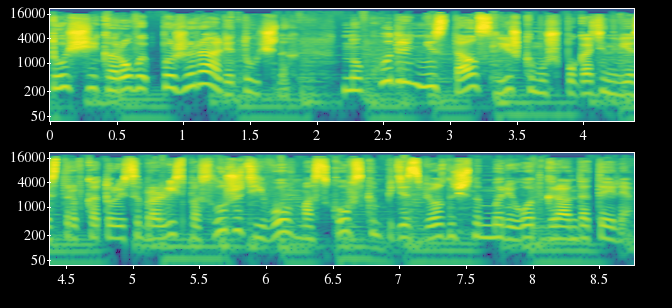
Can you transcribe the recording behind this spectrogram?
тощие коровы пожирали тучных, но Кудрин не стал слишком уж пугать инвесторов, которые собрались послушать его в московском пятизвездочном Мариот Гранд Отеле.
